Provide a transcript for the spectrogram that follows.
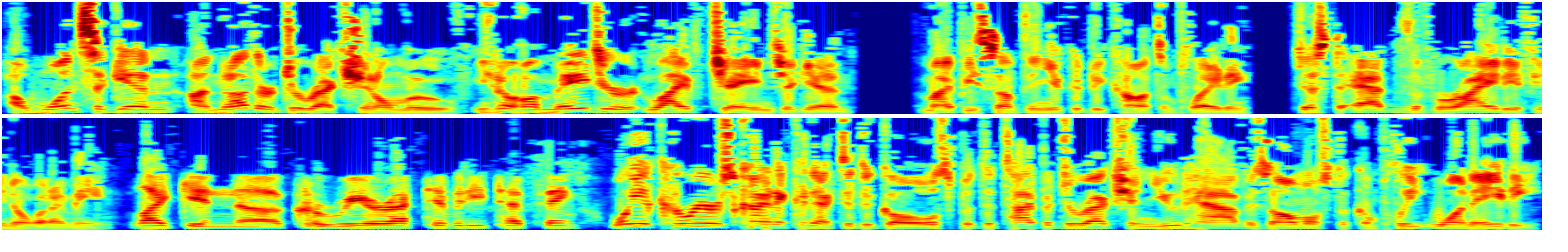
a once again another directional move. You know, a major life change again. Might be something you could be contemplating just to add the variety, if you know what I mean. Like in uh, career activity type thing? Well, yeah, is kind of connected to goals, but the type of direction you'd have is almost a complete 180,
